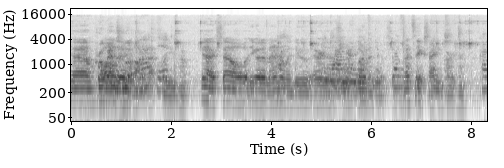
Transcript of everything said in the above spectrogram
Yeah, programs do a lot of that for you. Huh? Yeah, Excel, but you gotta manually do areas and put them into Excel. That's the exciting part, huh?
